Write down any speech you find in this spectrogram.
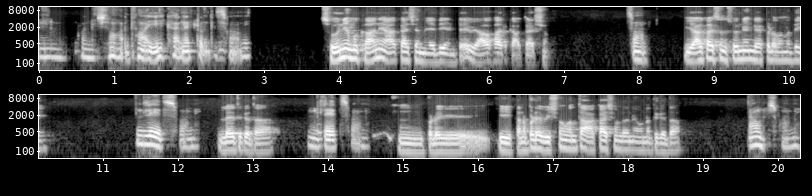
ఉమ్, కొంచెం అర్థం అయ్యి కానట్టుంది స్వామి. శూన్యము కాని ఆకాశం ఏది అంటే వ్యావహారిక ఆకాశం. స్వామి. ఈ ఆకాశం శూన్యంగా ఎక్కడ ఉన్నది? లేదు స్వామి. లేదు కదా? లేదు స్వామి. ఉమ్, ఇప్పుడు ఈ ఈ కనపడే విశ్వం అంతా ఆకాశంలోనే ఉన్నది కదా? అవును స్వామి.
